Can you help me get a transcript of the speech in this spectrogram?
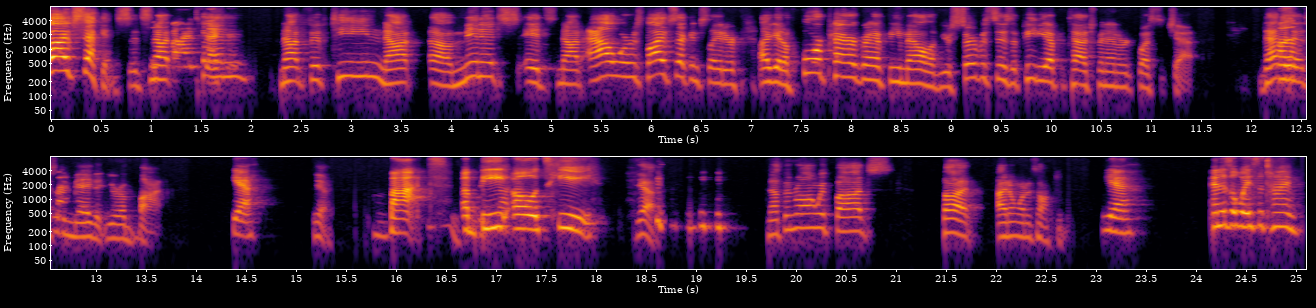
five seconds, it's not Five 10, seconds. not 15, not uh, minutes, it's not hours. Five seconds later, I get a four paragraph email of your services, a PDF attachment, and a request to chat. That Oh, says to me that you're a bot. Yeah. Yeah. Bot. A B O T. Yeah. Nothing wrong with bots, but I don't want to talk to them. Yeah. And it's a waste of time.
